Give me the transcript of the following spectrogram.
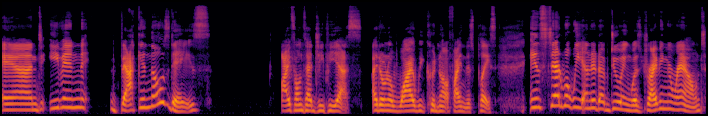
and even back in those days, iPhones had GPS. I don't know why we could not find this place. Instead, what we ended up doing was driving around.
